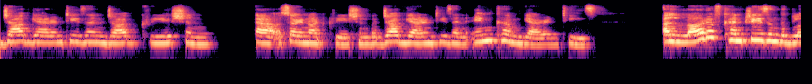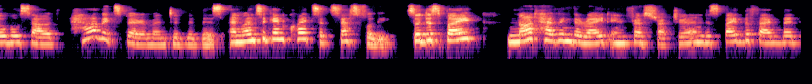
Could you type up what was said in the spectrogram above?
job guarantees and job creation, uh, sorry, not creation, but job guarantees and income guarantees, a lot of countries in the global south have experimented with this, and once again, quite successfully. So, despite not having the right infrastructure, and despite the fact that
